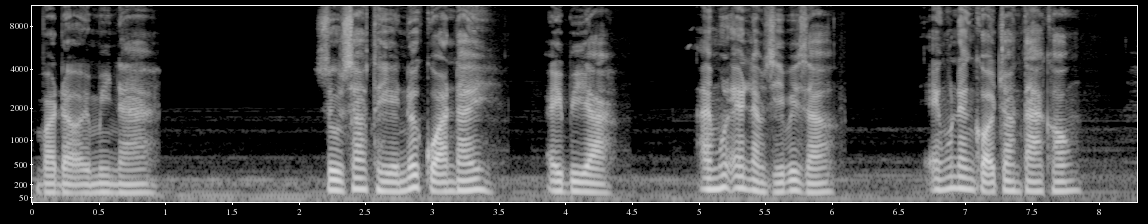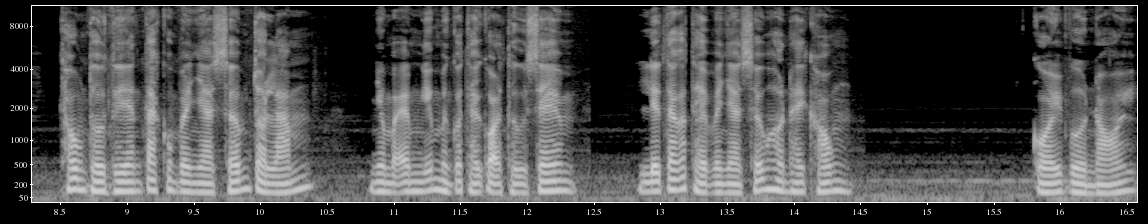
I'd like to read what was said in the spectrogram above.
Và đợi Mina. Dù sao thì nước của anh đây. AB à Anh muốn em làm gì bây giờ? Em có nên gọi cho anh ta không? Thông thường thì anh ta không về nhà sớm cho lắm, Nhưng mà em nghĩ mình có thể gọi thử xem Liệu ta có thể về nhà sớm hơn hay không. Cô ấy vừa nói,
